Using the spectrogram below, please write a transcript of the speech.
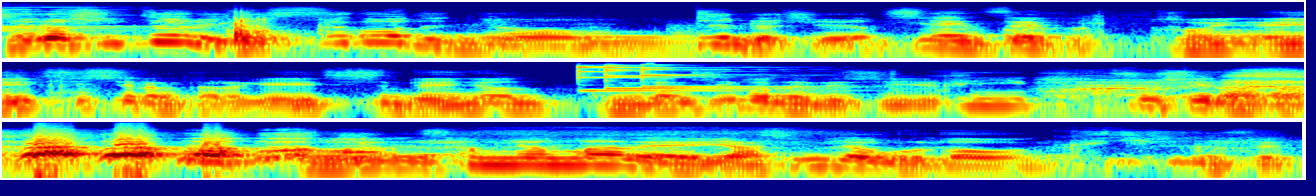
제가 실제로 이거 쓰거든요 시즌 몇이에요? 시즌 7. 저희는 AHC랑 다르게 AHC 매년 공장 찍어내듯이 그니까 출시를 하다가 저희는 3년 만에 야심작으로 나온 시즌 7.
